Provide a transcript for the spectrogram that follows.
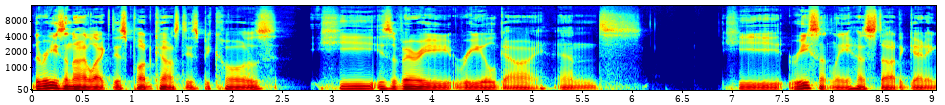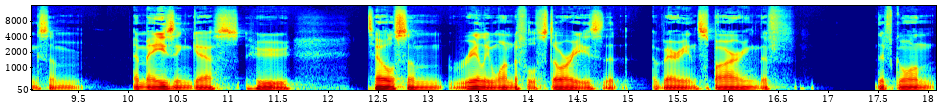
the reason I like this podcast is because he is a very real guy and he recently has started getting some amazing guests who tell some really wonderful stories that are very inspiring. They've they've gone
